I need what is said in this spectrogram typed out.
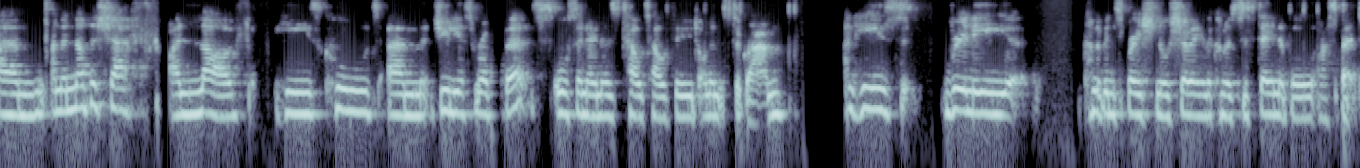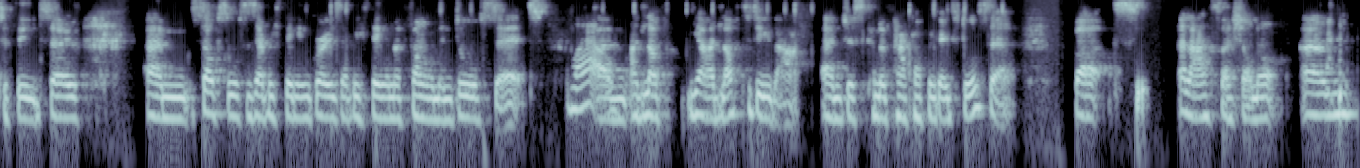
Um, and another chef I love, He's called um, Julius Roberts, also known as Telltale Food on Instagram. And he's really kind of inspirational, showing the kind of sustainable aspect of food. So um, self sources everything and grows everything on a farm in Dorset. Wow. Um, I'd love, yeah, I'd love to do that and just kind of pack up and go to Dorset. But alas, I shall not. Um,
